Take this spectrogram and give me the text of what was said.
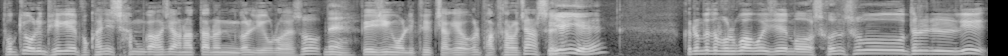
도쿄 올림픽에 북한이 참가하지 않았다는 걸 이유로 해서 네. 베이징 올림픽 자격을 박탈하지 않았어요. 예, 예. 그럼에도 불구하고 이제 뭐 선수들이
